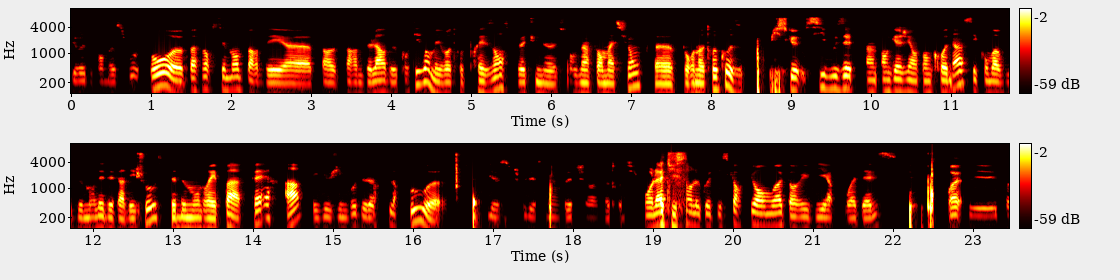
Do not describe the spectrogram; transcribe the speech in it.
tirer des formations. Oh, euh, pas forcément par des euh, par, par de l'art de courtisan, mais votre présence peut être une source d'information euh, pour notre cause. Puisque si vous êtes un- engagé en tant que Ronin, c'est qu'on va vous demander de faire des choses que vous ne demanderez pas à faire à les Yojimbo de leur leur coup. euh. Yes, je vais sur notre. Bon là, tu sens le côté scorpion en moi a envie de dire what else. Ouais, pas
